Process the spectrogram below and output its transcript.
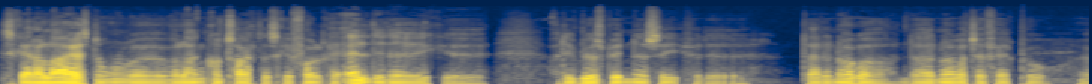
skal der lejes nogen, hvor, hvor lange kontrakter skal folk have, alt det der, ikke? Øh, og det bliver spændende at se, for det, der er der nok at, der er nok at tage fat på. Øh.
